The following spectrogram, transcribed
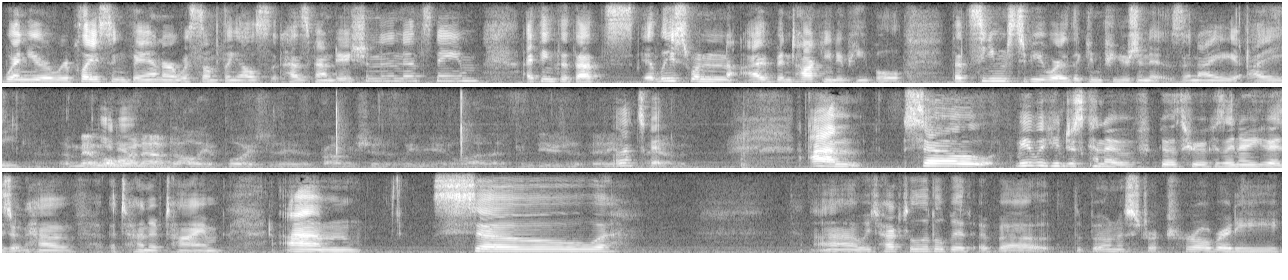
when you're replacing Banner with something else that has foundation in its name. I think that that's at least when I've been talking to people, that seems to be where the confusion is. And I, I A memo You know. went out to all the employees today that probably should alleviate a lot of that confusion if any Well, of that's good. have it. Um, so maybe we can just kind of go through because I know you guys don't have a ton of time. Um, so Uh, we talked a little bit about the bonus structure already,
